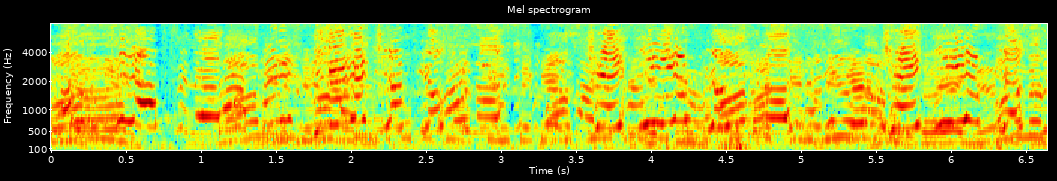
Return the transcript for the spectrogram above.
nasıl yaptınız? Bilerek yapıyorsunuz. Keyfi yapıyorsunuz. Keyfi yapıyorsunuz.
